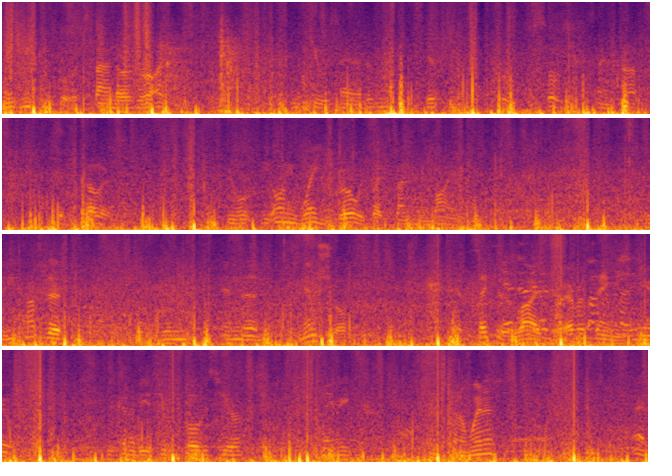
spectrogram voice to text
meet new people, expand our horizon. Like you were saying, it doesn't have to be different. It's so the same crap, different colours. You, will- the only way you grow is by expanding your mind. So you have the, in, in the Nimshal, you have life where everything is new. There's going to be a Super this year, maybe. Who's going to win it? And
